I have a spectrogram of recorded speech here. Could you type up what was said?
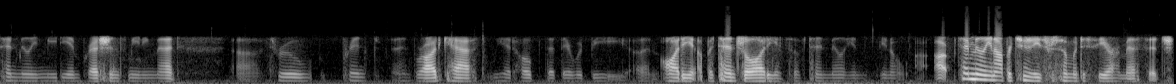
10 million media impressions, meaning that uh, through print and broadcast, we had hoped that there would be an audience, a potential audience of 10 million, you know, uh, 10 million opportunities for someone to see our message.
